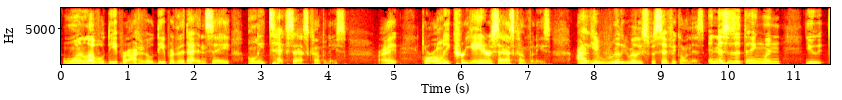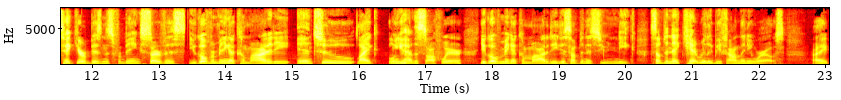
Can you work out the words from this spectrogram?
one level deeper. I could go deeper than that and say only tech SaaS companies right? Or only creator SaaS companies. I get really, really specific on this. And this is a thing when you take your business from being service, you go from being a commodity into like when you have the software, you go from being a commodity to something that's unique, something that can't really be found anywhere else, right?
